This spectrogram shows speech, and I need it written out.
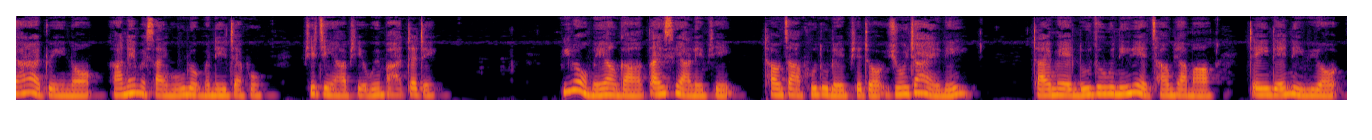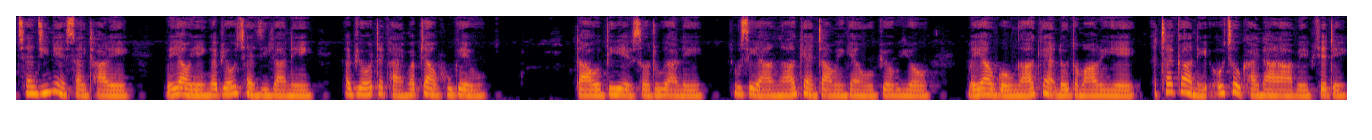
ရားတာတွေ့ရင်တော့ငါနဲ့မဆိုင်ဘူးလို့မနေတတ်ဘူးဖြစ်ချင်အားဖြင့်ဝင်ပါတတ်တယ်ပြီးတော့မဲအောင်ကတိုင်းဆရာလေးဖြစ်ထောင်ကြဖူးသူလေးဖြစ်တော့ယွန်းကြရဲ့လေဒါပေမဲ့လူသူမနီးတဲ့ချောင်းပြမှာ တိမ်တဲနေပြီးတော့ခြံကြီးနဲ့စိုက်ထားတဲ့မဲအောင်ရဲ့ငပြောခြံကြီးကနေငပြောတခိုင်မပြောက်ဖူးခဲ့ဘူးဒါကိုသိရဲ့စောတူကလည်းသူ့ဆရာငါးကန်တာဝန်ခံကိုပြောပြီးတော့မရောက်ကုန်ငါးကန်အလုပ်သမားတွေရဲ့အထက်ကနေအုပ်ချုပ်ခိုင်းထားတာပဲဖြစ်တယ်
